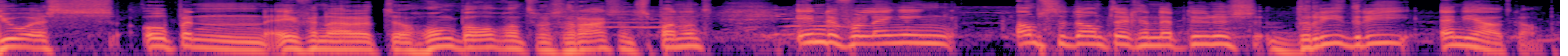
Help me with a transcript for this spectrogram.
US Open. Even naar het honkbal, want het was razend spannend. In de verlenging Amsterdam tegen Neptunus 3-3 en die houtkamp.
